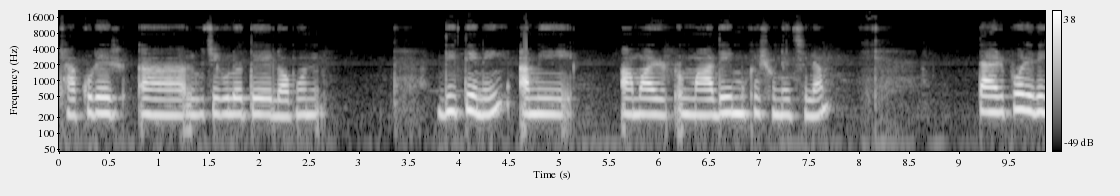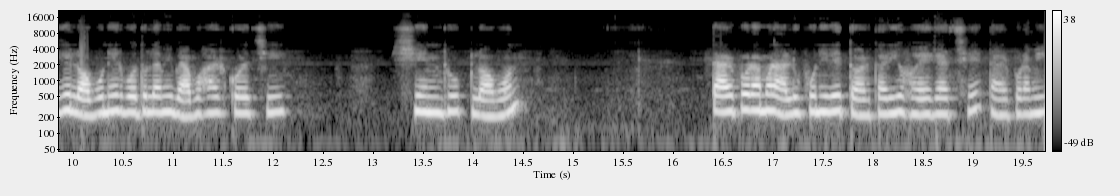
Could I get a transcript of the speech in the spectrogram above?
ঠাকুরের লুচিগুলোতে লবণ দিতে নেই। আমি আমার মাদের মুখে শুনেছিলাম। তারপর এদিকে লবণের বদলে আমি ব্যবহার করেছি সিন্ধুক লবণ। তারপর আমার আলু পনিরের তরকারিও হয়ে গেছে। তারপর আমি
